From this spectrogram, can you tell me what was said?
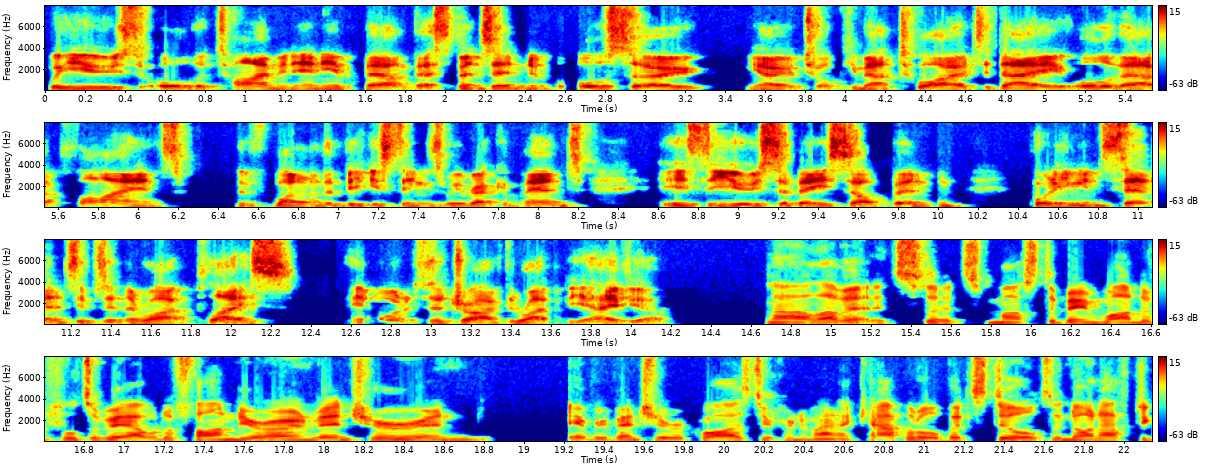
we use all the time in any of our investments. And also, you know, talking about Twio today, all of our clients, one of the biggest things we recommend is the use of ESOP and putting incentives in the right place in order to drive the right behavior. No, I love it. It's it must have been wonderful to be able to fund your own venture, and every venture requires different amount of capital, but still to not have to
